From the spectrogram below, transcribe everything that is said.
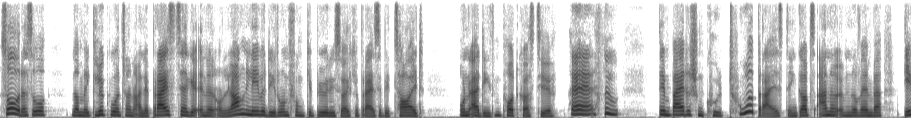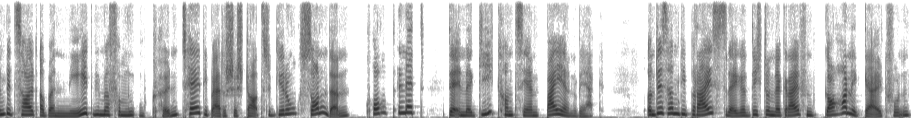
So oder so, nochmal Glückwunsch an alle PreisträgerInnen und lang lebe die Rundfunkgebühr, die solche Preise bezahlt. Und auch diesen Podcast hier. den Bayerischen Kulturpreis, den gab es auch noch im November, den bezahlt aber nicht, wie man vermuten könnte, die bayerische Staatsregierung, sondern komplett der Energiekonzern Bayernwerk. Und das haben die Preisträger dicht und ergreifend gar nicht geil gefunden,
